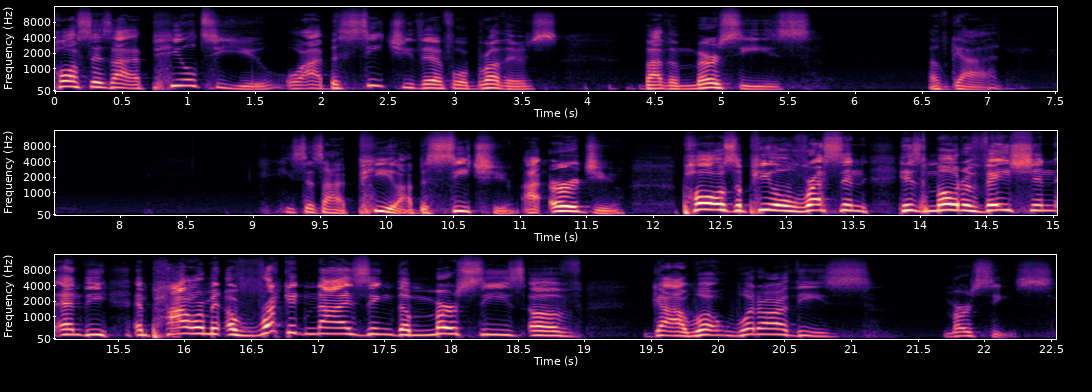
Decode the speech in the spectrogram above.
Paul says, I appeal to you, or I beseech you, therefore, brothers, by the mercies of God. He says, I appeal, I beseech you, I urge you. Paul's appeal rests in his motivation and the empowerment of recognizing the mercies of God. What, what are these mercies?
